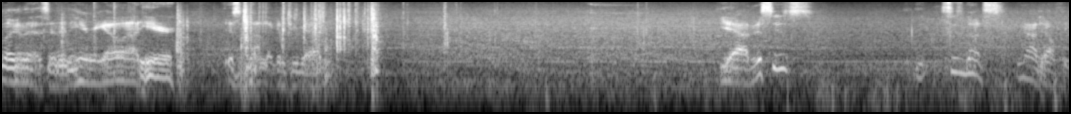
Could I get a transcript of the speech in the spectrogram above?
Look at this, and then here we go out here. This is not looking too bad. Yeah, this is this is not not healthy.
